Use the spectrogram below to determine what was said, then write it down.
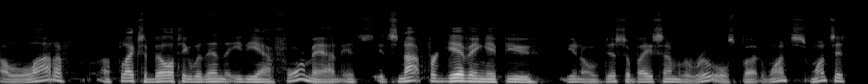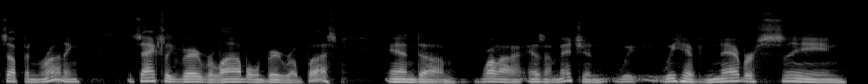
a lot of uh, flexibility within the EDI format. It's it's not forgiving if you you know disobey some of the rules, but once once it's up and running, it's actually very reliable and very robust. And um, while I, as I mentioned, we we have never seen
